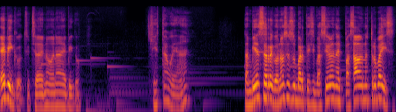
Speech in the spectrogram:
Épico, chucha, de nuevo, nada épico. ¿Qué esta weá? También se reconoce su participación en el pasado de nuestro país,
